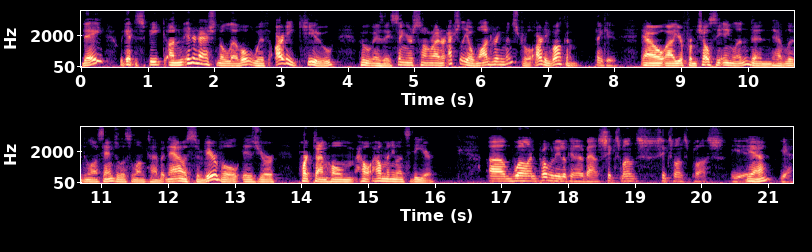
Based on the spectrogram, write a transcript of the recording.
Today, we get to speak on an international level with Artie Q, who is a singer songwriter, actually a wandering minstrel. Artie, welcome. Thank you. Now, uh, you're from Chelsea, England, and have lived in Los Angeles a long time, but now Sevierville is your part time home. How, how many months of the year? Um, well, I'm probably looking at about six months, six months plus a year. Yeah? Yeah.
